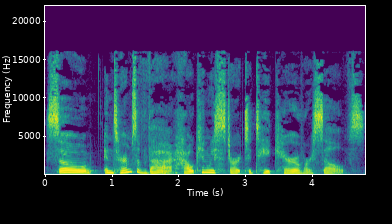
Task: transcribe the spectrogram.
So, in terms of that, how can we start to take care of ourselves?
